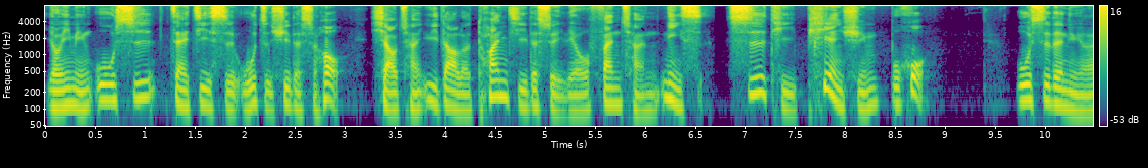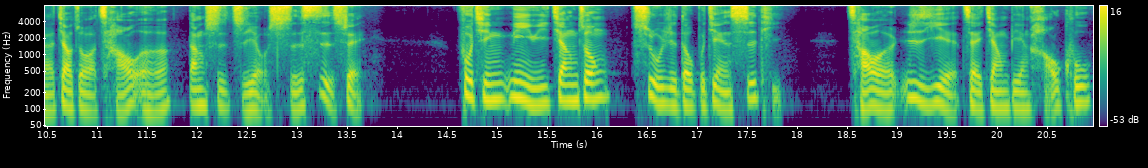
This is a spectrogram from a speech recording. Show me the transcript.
有一名巫师在祭祀伍子胥的时候。小船遇到了湍急的水流，翻船溺死，尸体遍寻不获。巫师的女儿叫做曹娥，当时只有十四岁。父亲溺于江中，数日都不见尸体。曹娥日夜在江边嚎哭，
